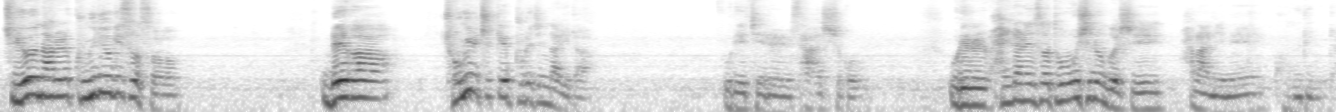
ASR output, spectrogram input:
주여 나를 궁유히 여기소서 내가 종일 주께 부르짖나이다. 우리의 죄를 사하시고 우리를 환란에서 도우시는 것이 하나님의 궁율입니다.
